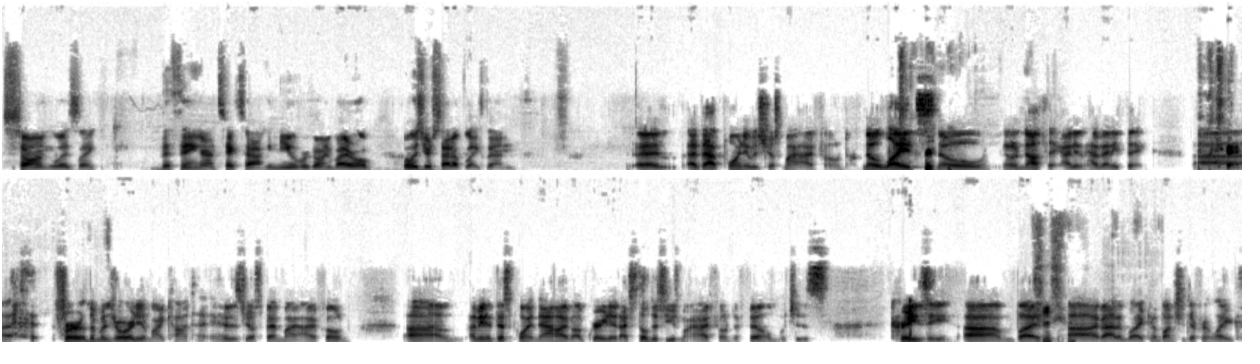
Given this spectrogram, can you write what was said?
song was like the thing on TikTok, and you were going viral what was your setup like then? Uh, at that point, it was just my iPhone. No lights, no no nothing. I didn't have anything. Okay. Uh, for the majority of my content, it has just been my iPhone. Um, I mean, at this point now, I've upgraded. I still just use my iPhone to film, which is crazy. Um, but uh, I've added like a bunch of different like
